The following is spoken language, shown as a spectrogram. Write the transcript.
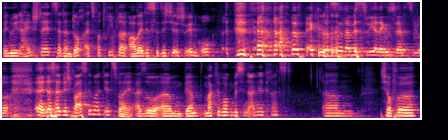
Wenn du ihn einstellst, ja dann doch als Vertriebler, arbeitest du dich hier schön hoch. dann bist du hier der Geschäftsführer. Äh, das hat mir Spaß gemacht, ihr zwei. Also ähm, wir haben Magdeburg ein bisschen angekratzt. Ähm, ich hoffe,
